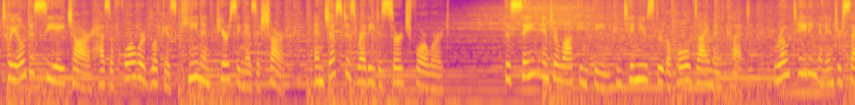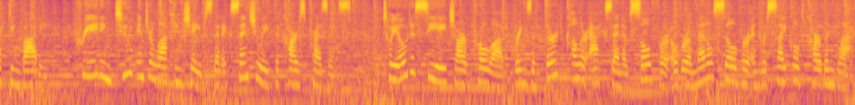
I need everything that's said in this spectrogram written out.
Toyota CHR has a forward look as keen and piercing as a shark, and just as ready to surge forward. The same interlocking theme continues through the whole diamond cut, rotating and intersecting body, creating two interlocking shapes that accentuate the car's presence. Toyota CHR Prologue brings a third color accent of sulfur over a metal silver and recycled carbon black.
